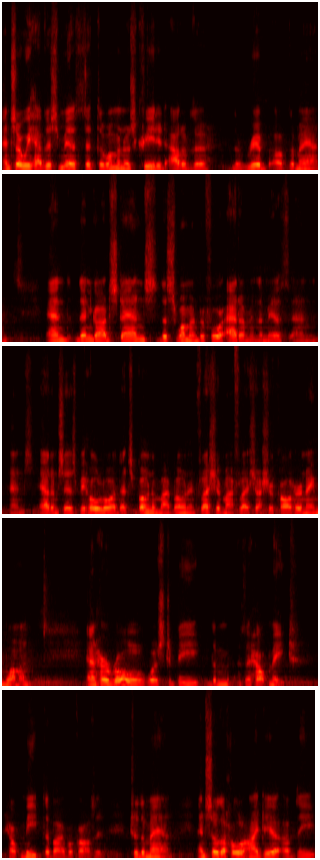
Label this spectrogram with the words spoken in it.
And so we have this myth that the woman was created out of the, the rib of the man. And then God stands this woman before Adam in the myth, and, and Adam says, Behold, Lord, that's bone of my bone and flesh of my flesh. I shall call her name woman. And her role was to be the, the helpmate, helpmeet, the Bible calls it, to the man. And so the whole idea of the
